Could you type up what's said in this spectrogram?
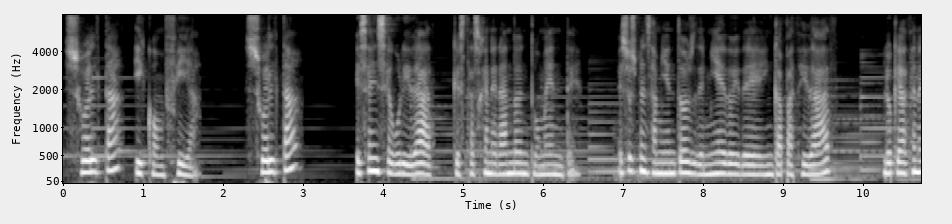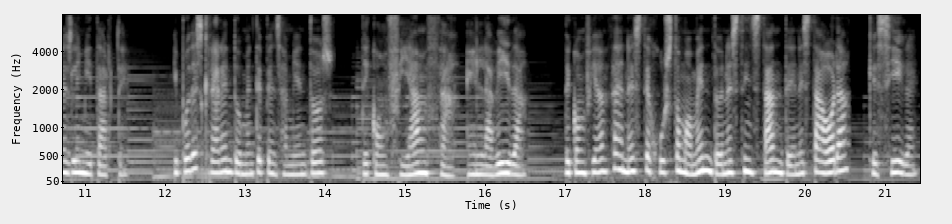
Suelta y confía. Suelta esa inseguridad que estás generando en tu mente. Esos pensamientos de miedo y de incapacidad lo que hacen es limitarte. Y puedes crear en tu mente pensamientos de confianza en la vida, de confianza en este justo momento, en este instante, en esta hora que sigue.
